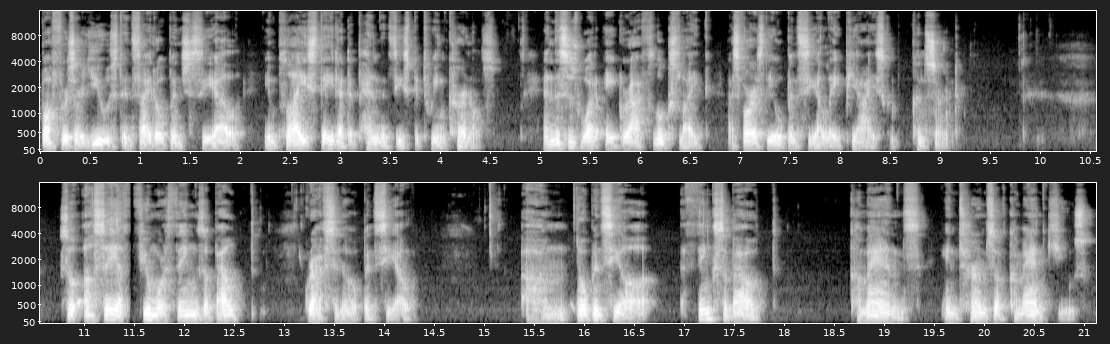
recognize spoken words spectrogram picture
buffers are used inside OpenCL implies data dependencies between kernels. And this is what a graph looks like as far as the OpenCL API is concerned. So I'll say a few more things about graphs in OpenCL. Um, OpenCL thinks about commands in terms of command queues.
